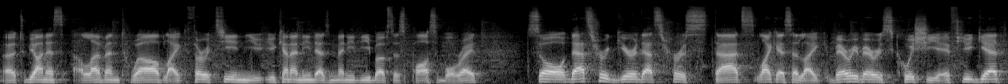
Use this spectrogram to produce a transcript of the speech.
uh, to be honest, 11, 12, like 13, you, you kind of need as many debuffs as possible, right? So that's her gear, that's her stats. Like I said, like very, very squishy. If you get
